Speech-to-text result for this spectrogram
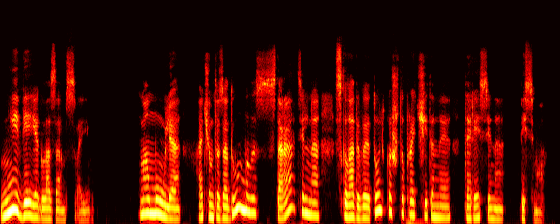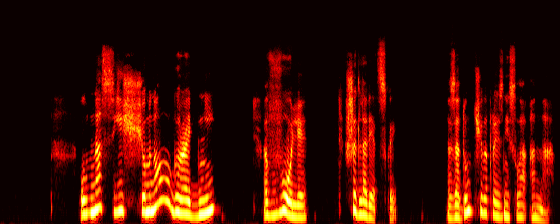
не веря глазам своим. «Мамуля!» О чем-то задумалась, старательно складывая только что прочитанное Тересина письмо. «У нас еще много родни в воле Шедловецкой», — задумчиво произнесла она.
